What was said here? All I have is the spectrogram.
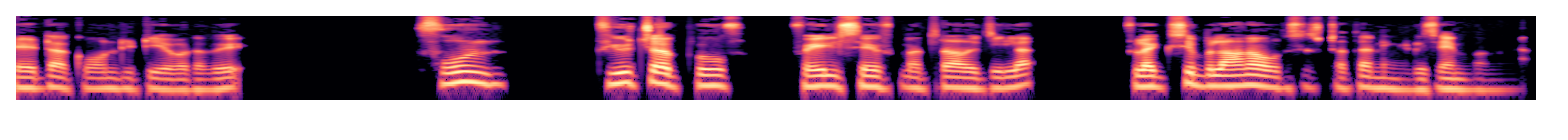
டேட்டா குவான்டிட்டியை விடவே. Full future proof fail safe மெத்தடாலஜியில் ஃப்ளெக்சிபிளான ஒரு சிஸ்டத்தை நீங்கள் டிசைன் பண்ணுங்கள்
